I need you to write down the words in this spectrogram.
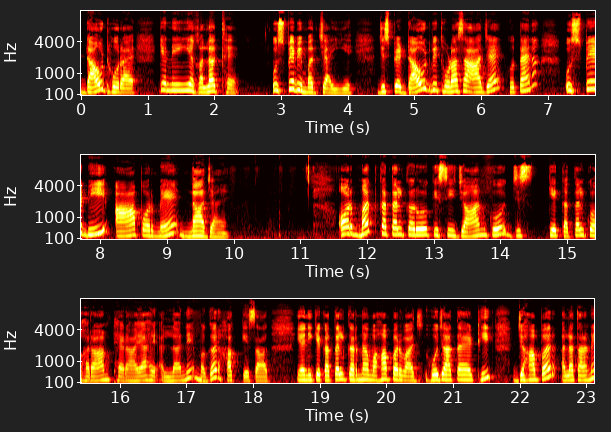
ڈاؤٹ ہو رہا ہے کہ نہیں، یہ غلط ہے۔ اس پہ بھی مت جائیے۔ جس پہ ڈاؤٹ بھی تھوڑا سا آ جائے، ہوتا ہے نا، اس پہ بھی آپ اور میں نہ جائیں۔ اور مت قتل کرو کسی جان کو جس کے قتل کو حرام ٹھہرایا ہے اللہ نے، مگر حق کے ساتھ۔ یعنی کہ قتل کرنا وہاں پر ہو جاتا ہے، ٹھیک، جہاں پر اللہ تعالیٰ نے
